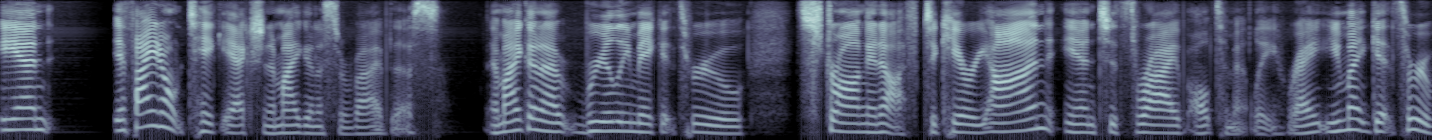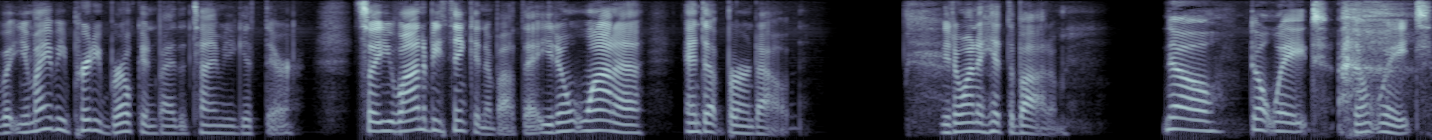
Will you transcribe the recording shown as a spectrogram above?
And if I don't take action, am I going to survive this? Am I going to really make it through strong enough to carry on and to thrive ultimately, right? You might get through, but you might be pretty broken by the time you get there. So you want to be thinking about that. You don't want to end up burned out. You don't want to hit the bottom. No, don't wait. Don't wait.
